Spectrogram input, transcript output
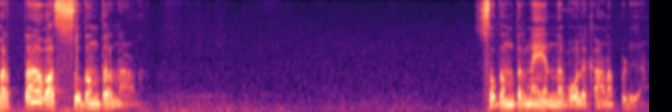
ഭർത്താവ് അസ്വതന്ത്രനാണ്. സ്വതന്ത്രനെ എന്ന പോലെ കാണപ്പെടുക.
